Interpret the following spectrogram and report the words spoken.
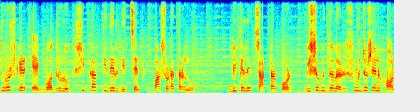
তুরস্কের এক ভদ্রলোক শিক্ষার্থীদের দিচ্ছেন পাঁচশো টাকার নোট। বিকেলে চারটার পর বিশ্ববিদ্যালয়ের সূর্য সেন হল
